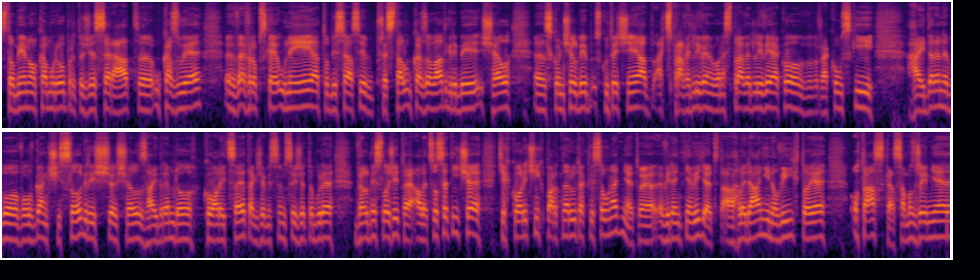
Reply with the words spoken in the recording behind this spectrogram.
s Tomiem Okamurou, protože se rád eh, ukazuje eh, v Evropské unii a to by se asi přestal ukazovat, kdyby šel, eh, skončil by skutečně, ať spravedlivě nebo nespravedlivě, jako rakouský Haider nebo Wolfgang Schissel, když šel s Haiderem do koalice, takže myslím si, že to bude velmi složité. Ale co se týče těch koaličních partnerů, tak ty jsou na dně, to je evidentně vidět. A hledání nových, to je otázka. Samozřejmě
